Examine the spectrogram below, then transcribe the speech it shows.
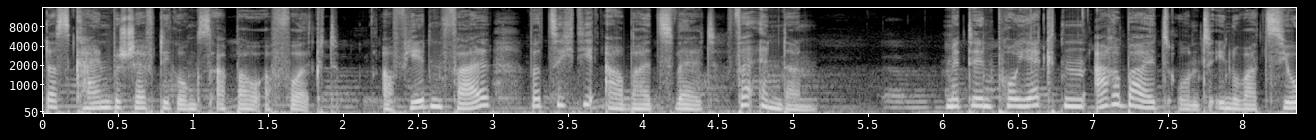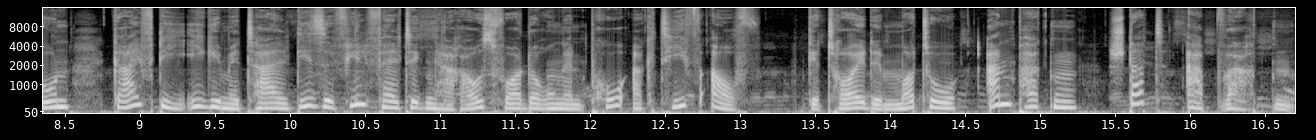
dass kein Beschäftigungsabbau erfolgt. Auf jeden Fall wird sich die Arbeitswelt verändern. Mit den Projekten Arbeit und Innovation greift die IG Metall diese vielfältigen Herausforderungen proaktiv auf. Getreu dem Motto Anpacken statt Abwarten.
